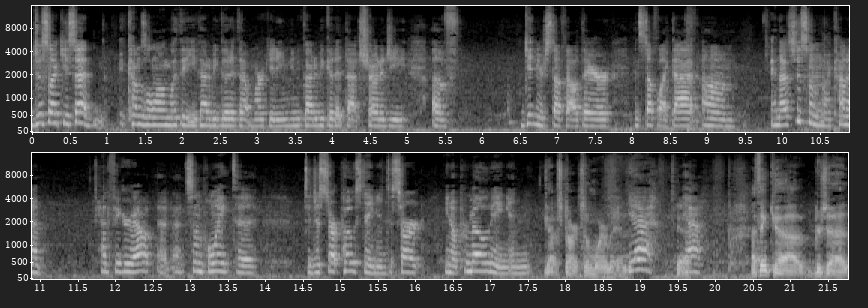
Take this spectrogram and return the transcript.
just like you said, it comes along with it. You got to be good at that marketing, and you got to be good at that strategy of getting your stuff out there and stuff like that. Um, and that's just something I kind of had to figure out at, at some point to to just start posting and to start, you know, promoting and Got to start somewhere, man. yeah, Yeah. yeah, I think uh, there's a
